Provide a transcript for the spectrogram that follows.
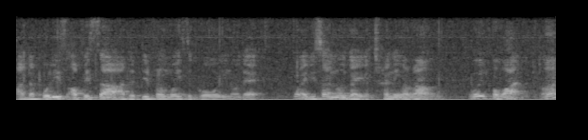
Are the police officer are the different ways to go, you know that? Why this one look like you're turning around? Wait for what? Huh?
